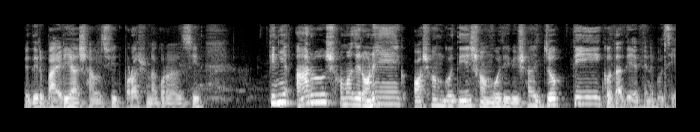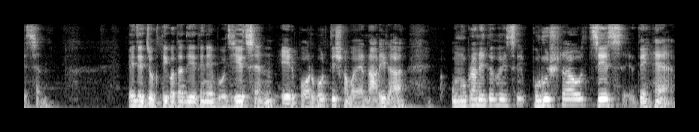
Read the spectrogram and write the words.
এদের বাইরে আসা উচিত, পড়াশোনা করা উচিত। তিনি আরও সমাজের অনেক অসঙ্গতি, সঙ্গতি বিষয় যৌক্তিকতা দিয়ে তিনি বুঝিয়েছেন। এই যে যৌক্তিকতা দিয়ে তিনি বুঝিয়েছেন, এর পরবর্তী সময়ে নারীরা অনুপ্রাণিত হয়েছে, পুরুষরাও চেয়েছে যে হ্যাঁ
